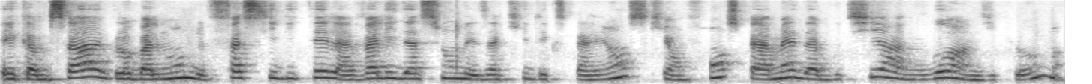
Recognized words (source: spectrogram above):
Et comme ça, globalement, de faciliter la validation des acquis d'expérience qui, en France, permet d'aboutir à nouveau à un diplôme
